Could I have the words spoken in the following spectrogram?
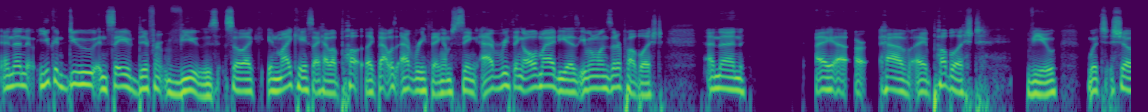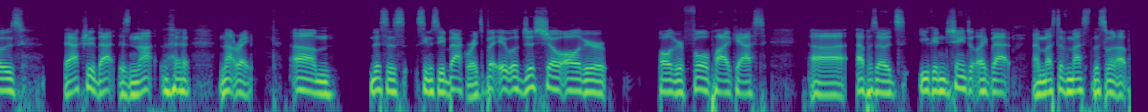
And then you can do and save different views. So, like in my case, I have a pu- like that was everything. I'm seeing everything, all of my ideas, even ones that are published, and then I uh, have a published view, which shows actually that is not not right. Um, this is seems to be backwards, but it will just show all of your all of your full podcast uh, episodes. You can change it like that. I must have messed this one up,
